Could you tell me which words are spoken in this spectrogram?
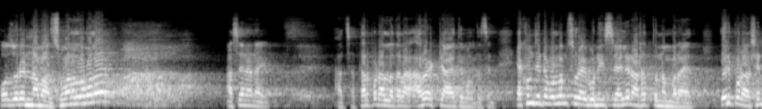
ফজরের নামাজ। সুমান আল্লাহ বলেন? আছে না নাই? আচ্ছা তারপর আল্লাহ তালা আরও একটা আয়াতে বলতেছেন। এখন যেটা বললাম সুরাই বনি ইসরায়েলের আটাত্তর নম্বর আয়াত। এরপর আসেন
